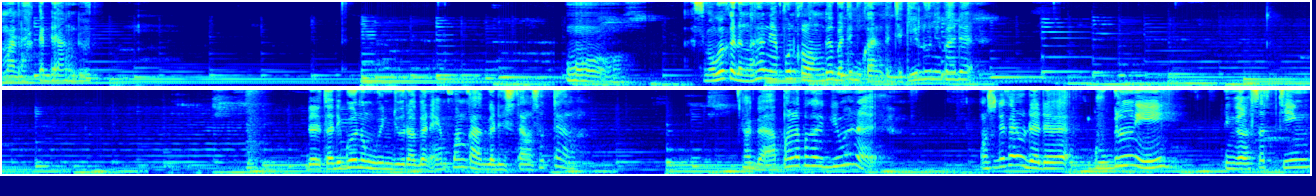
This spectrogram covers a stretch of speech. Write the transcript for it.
malah ke dangdut oh semoga kedengeran ya pun. Kalau enggak berarti bukan rezeki lu nih pada dari tadi gue nungguin juragan empang kagak di setel setel kagak apa lah pakai gimana ya? Maksudnya kan udah ada Google nih tinggal searching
